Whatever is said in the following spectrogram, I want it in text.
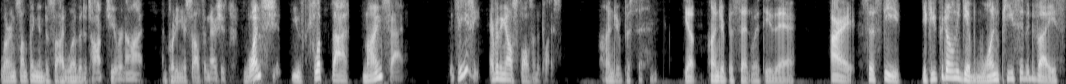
learn something and decide whether to talk to you or not, and putting yourself in their shoes. Once you flip that mindset, it's easy. Everything else falls into place. Hundred percent. Yep, 100% with you there. All right. So, Steve, if you could only give one piece of advice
